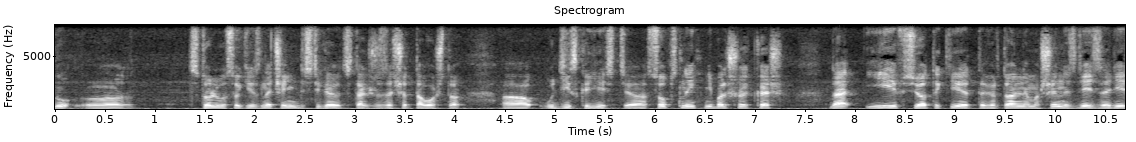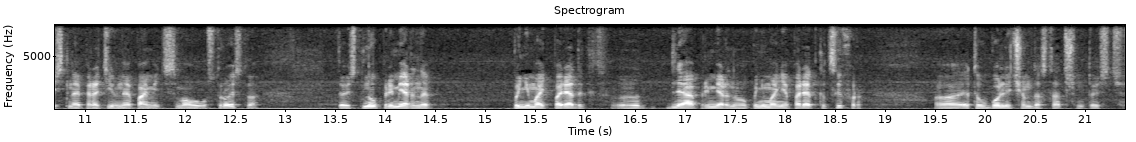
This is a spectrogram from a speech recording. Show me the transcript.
Ну, э, столь высокие значения достигаются также за счет того, что э, у диска есть э, собственный небольшой кэш, да, и все-таки эта виртуальная машина здесь задействована оперативная память самого устройства. То есть, ну, примерно понимать порядок, э, для примерного понимания порядка цифр, э, этого более чем достаточно. То есть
